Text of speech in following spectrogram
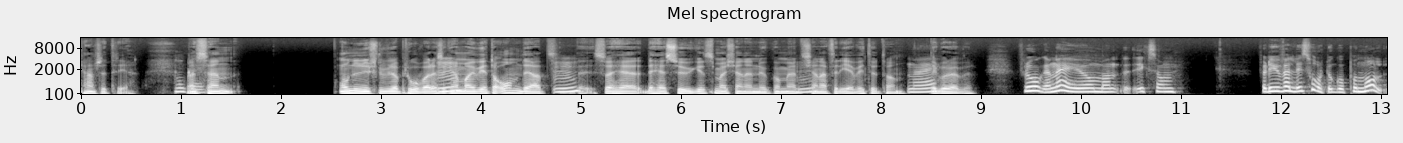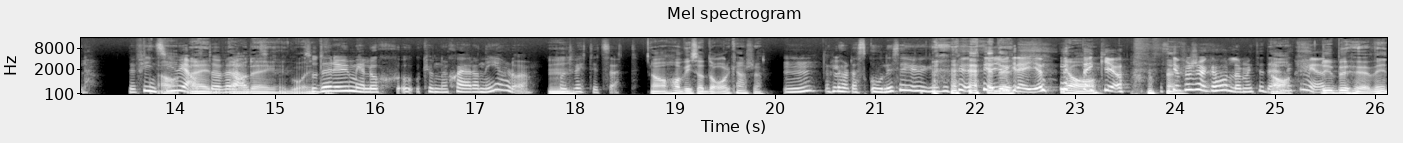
kanske tre. Okej. Men sen, om du nu skulle vilja prova det, så Mm. kan man ju veta om det att Mm. så här, det här suget som jag känner nu kommer jag inte känna för evigt, utan Nej. det går över. Frågan är ju om man... Liksom, för det är ju väldigt svårt att gå på noll. Det finns ju i allt nej, överallt. Ja, Så inte. där är ju mer att kunna skära ner då, Mm. på ett vettigt sätt. Ja, ha vissa dagar kanske. Mm. Lördagsgodis är ju, är ju grejen, ja. tänker jag. Jag ska försöka hålla mig till det Ja, lite mer. du behöver,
